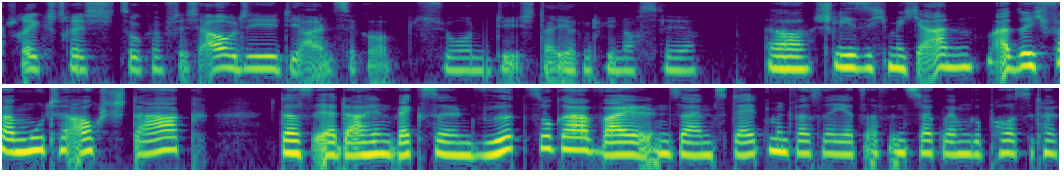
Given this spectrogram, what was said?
Schrägstrich zukünftig Audi die einzige Option, die ich da irgendwie noch sehe. Ja, schließe ich mich an. Also ich vermute auch stark, dass er dahin wechseln wird sogar, weil in seinem Statement, was er jetzt auf Instagram gepostet hat,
